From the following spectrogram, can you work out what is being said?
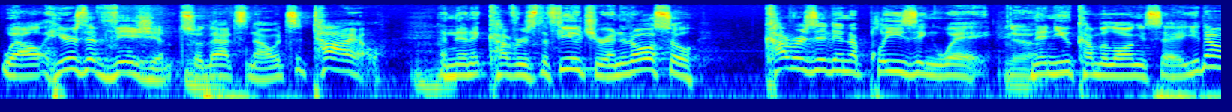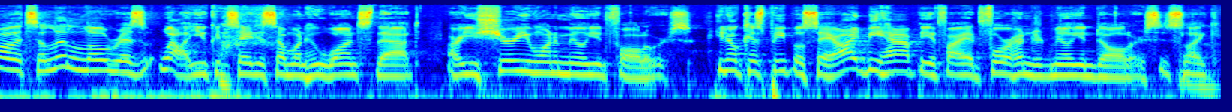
Well, here's a vision. So Mm-hmm. that's now it's a tile, and then it covers the future, and it also covers it in a pleasing way. Yeah. Then you come along and say, you know, it's a little low res. Well, you could say to someone who wants that, are you sure you want a million followers? You know, because people say, I'd be happy if I had four hundred million dollars. It's like.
